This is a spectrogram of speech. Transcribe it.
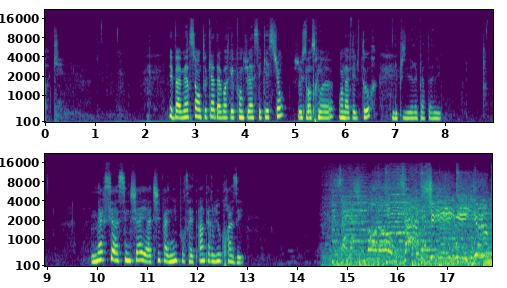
Ok. Eh ben, merci en tout cas d'avoir répondu à ces questions. Je pense qu'on a fait le tour. Le plaisir est partagé. Merci à Cynthia et à Tiffany pour cette interview croisée. しに行く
